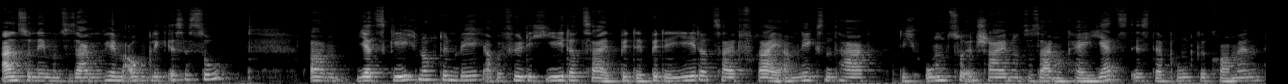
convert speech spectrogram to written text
anzunehmen und zu sagen, okay, im Augenblick ist es so. Ähm, jetzt gehe ich noch den Weg, aber fühl dich jederzeit, bitte, bitte jederzeit frei, am nächsten Tag dich umzuentscheiden und zu sagen, okay, jetzt ist der Punkt gekommen,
